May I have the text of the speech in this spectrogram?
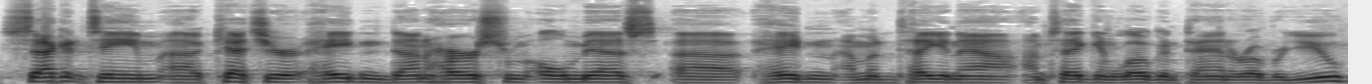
Second team uh, catcher Hayden Dunhurst from Ole Miss. Uh, Hayden, I'm going to tell you now, I'm taking Logan Tanner over you.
